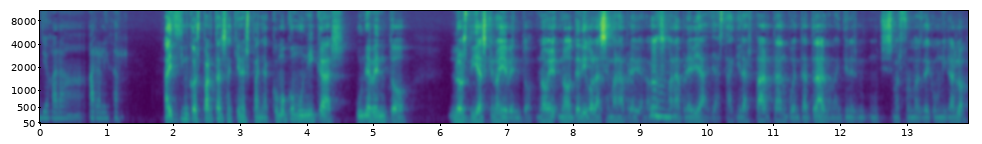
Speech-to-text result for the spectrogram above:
llegar a, a realizar. Hay cinco Spartans aquí en España. ¿Cómo comunicas un evento los días que no hay evento. No, no te digo la semana previa, ¿no? La semana previa ya está aquí la Spartan, cuenta atrás, bueno, ahí tienes muchísimas formas de comunicarlo.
